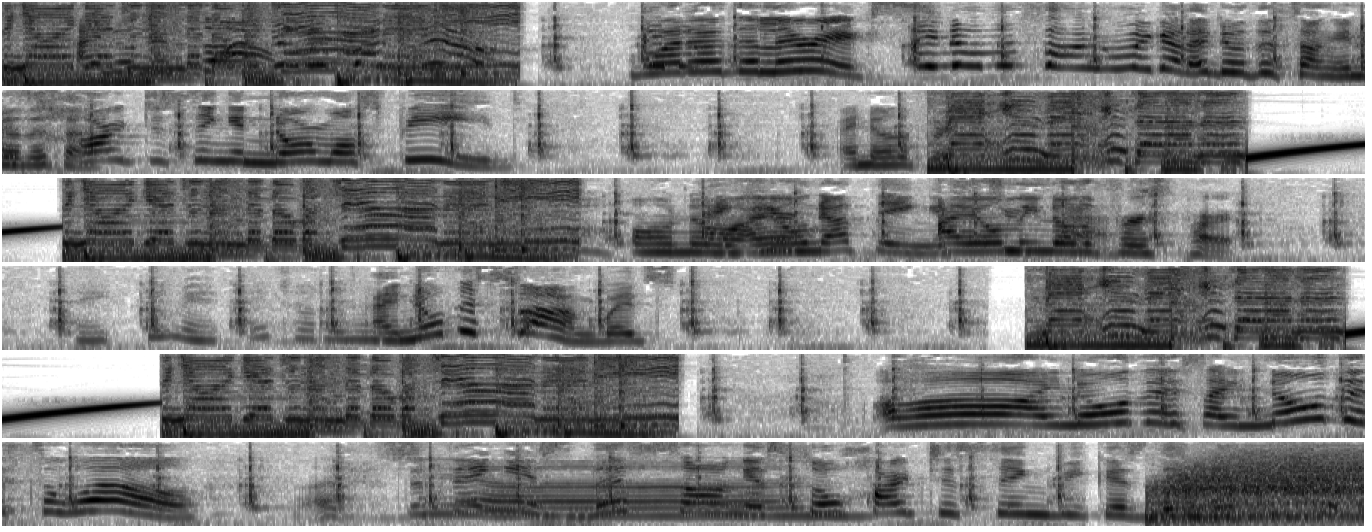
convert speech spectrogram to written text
I know this song too. What are the lyrics? I know the song. Oh my God, I know the song. I know the song. It's hard to sing in normal speed. I know the first Oh no, I hear on- nothing. It's I only too know the first part. I know this song, but it's Oh, I know this. I know this so well. the thing is, this song is so hard to sing because they never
